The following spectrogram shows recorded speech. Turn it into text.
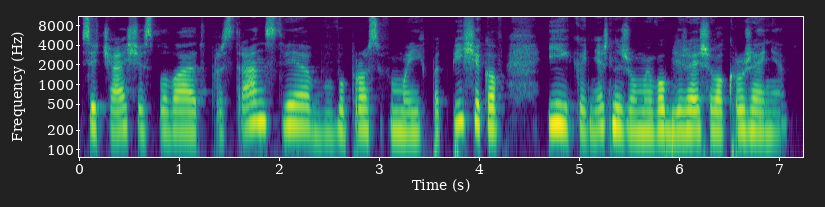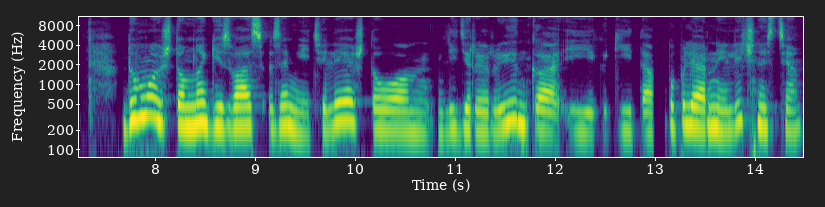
все чаще всплывают в пространстве, в вопросах у моих подписчиков и, конечно же, у моего ближайшего окружения – Думаю, что многие из вас заметили, что лидеры рынка и какие-то популярные личности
